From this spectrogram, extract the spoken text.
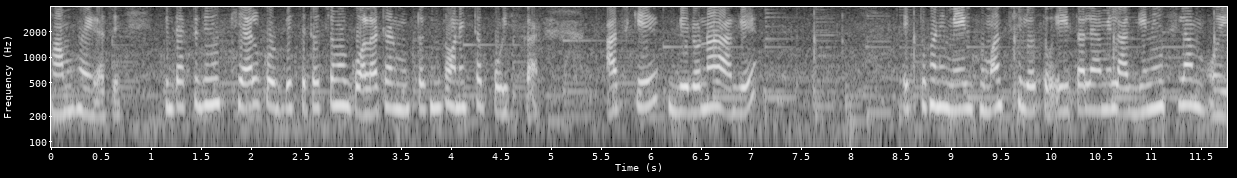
ঘাম হয়ে গেছে। কিন্তু একটা জিনিস খেয়াল করবে, সেটা হচ্ছে আমার গলাটার মুখটা কিন্তু অনেকটা পরিষ্কার। আজকে বেরোনোর আগে একটুখানি মেয়ে ঘুমাচ্ছিল, তো এই তালে আমি লাগিয়ে নিয়েছিলাম ওই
